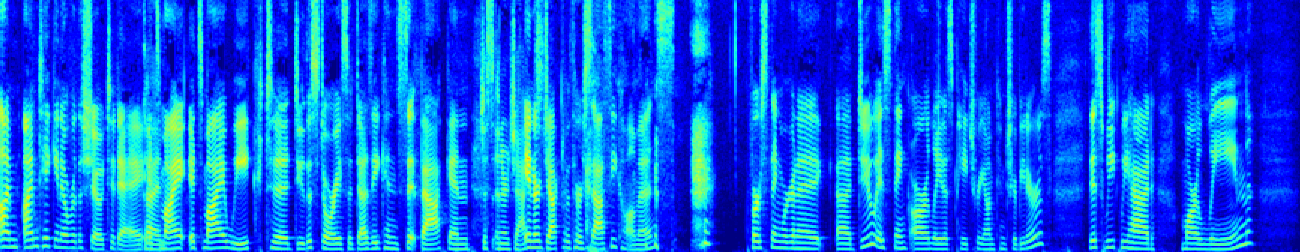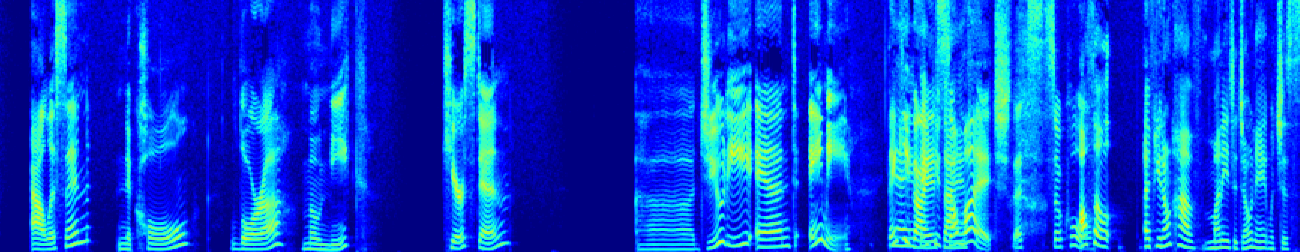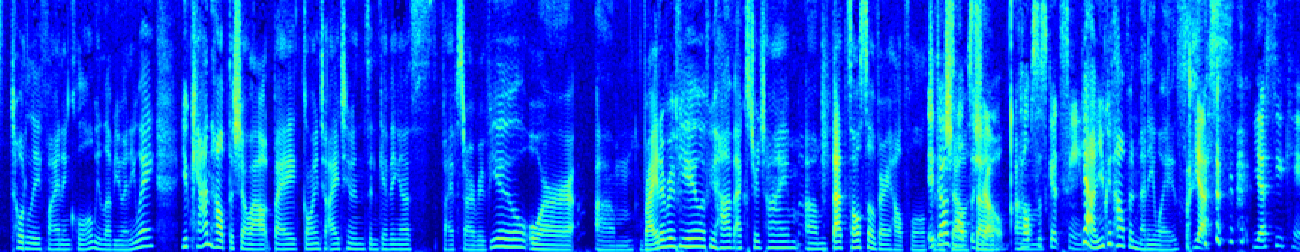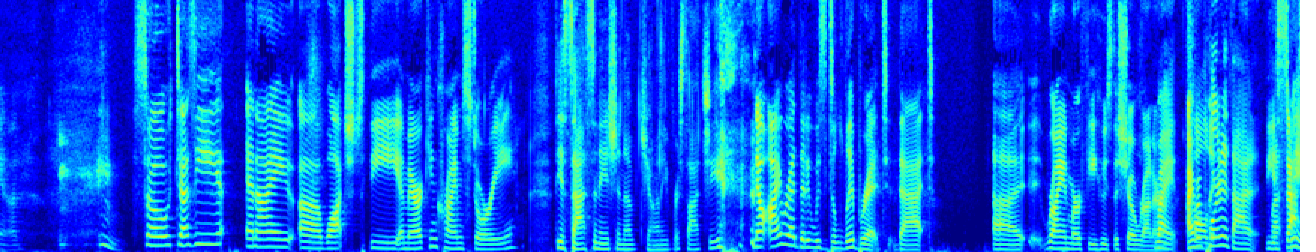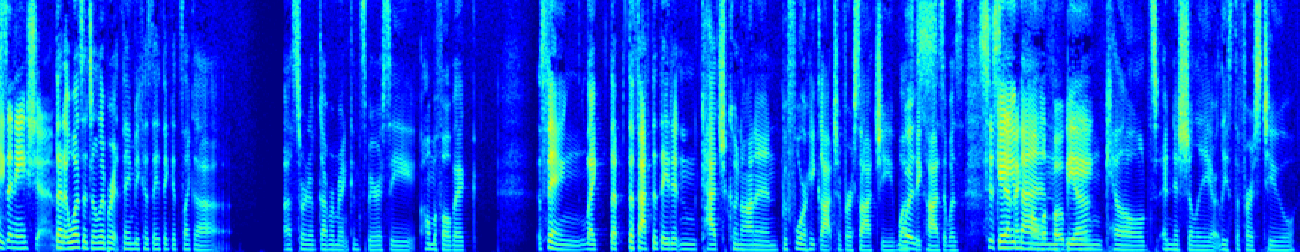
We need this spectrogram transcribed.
I'm I'm taking over the show today. It's my it's my week to do the story, so Desi can sit back and just interject. interject with her sassy comments. First thing we're gonna uh, do is thank our latest Patreon contributors. This week we had Marlene, Allison, Nicole, Laura, Monique, Kirsten, uh, Judy, and Amy. Thank Yay, you guys, thank you so guys. much. That's so cool. Also, if you don't have money to donate, which is totally fine and cool, we love you anyway. You can help the show out by going to iTunes and giving us five star review or um, write a review if you have extra time. Um, that's also very helpful. To it the does show. help the So, show. Helps um, us get seen. Yeah, you can help in many ways. Yes. yes, you can. so, Desi and I uh, watched the American Crime Story. The assassination of Gianni Versace. Now, I read that it was deliberate that uh, Ryan Murphy, who's the showrunner, right. I reported that the last week, assassination. that it was a deliberate thing because they think it's like a a sort of government conspiracy, homophobic thing. Like the the fact that they didn't catch Cunanan before he got to Versace was, Was because it was gay men homophobia. being killed initially, or at least the first two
